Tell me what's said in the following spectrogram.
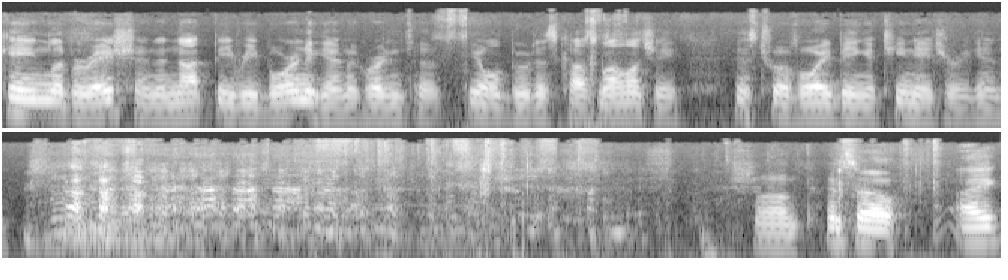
gain liberation and not be reborn again, according to the old Buddhist cosmology, is to avoid being a teenager again. um, and so I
